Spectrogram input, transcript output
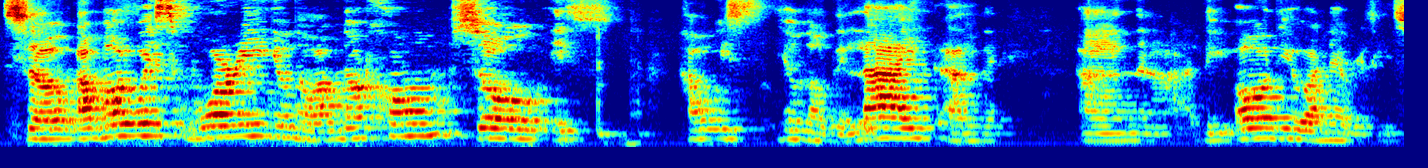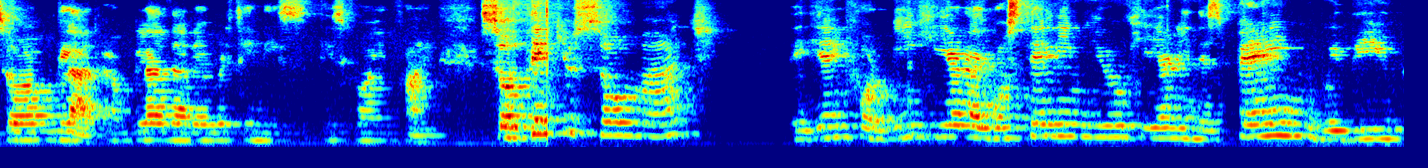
So I'm always worried, you know, I'm not home, so it's how is you know the light and and uh, the audio and everything. So I'm glad. I'm glad that everything is is going fine. So thank you so much again for being here. I was telling you here in Spain, we did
